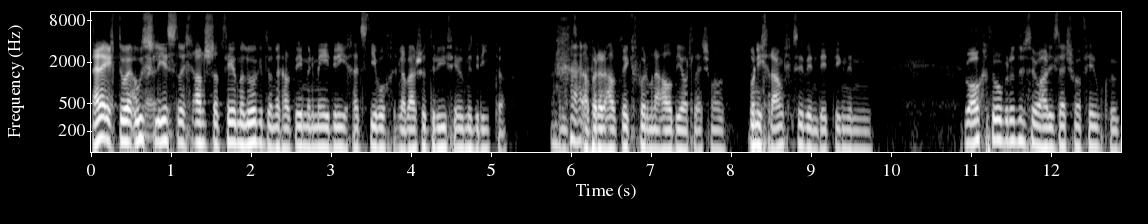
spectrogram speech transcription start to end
nein, nein, ich tue Abwerten. ausschließlich anstatt Filme schauen, tue ich halt immer mehr rein. Ich habe jetzt diese Woche, glaube ich, auch schon drei Filme. Und, aber halt wirklich vor einem halben Jahr das letzte Mal, wo ich krank war, bin, dort im Oktober oder so, habe ich das letzte Mal einen Film geschaut.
